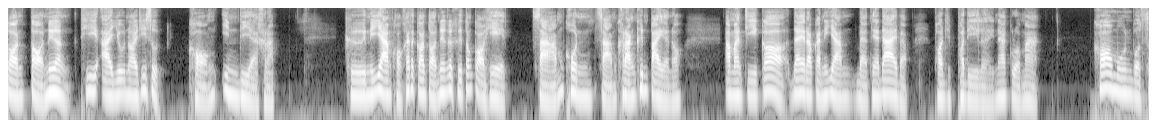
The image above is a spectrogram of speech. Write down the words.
กรต่อเนื่องที่อายุน้อยที่สุด ของอินเดียครับ คือนิยามของฆาตกรต่อเนื่องก็คือต้องก่อเหตุ 3 คน 3 ครั้งขึ้นไปอะเนาะอามันจีก็ได้รับการนิยามแบบเนี้ยได้แบบพอพอดีเลยน่ากลัวมาก ข้อมูลบทส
